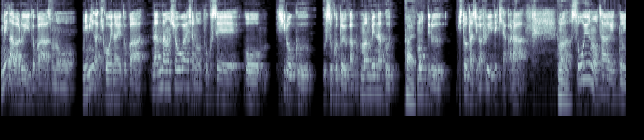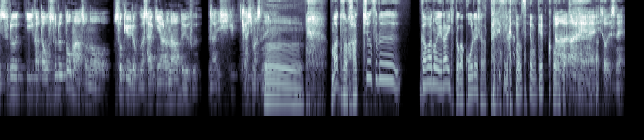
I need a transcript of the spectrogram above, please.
目が悪いとか、その、耳が聞こえないとか、だんだん障害者の特性を広く、薄くというか、まんべんなくはい。持ってる人たちが増えてきたから、うんまあ、そういうのをターゲットにする言い方をすると、まあ、その、訴求力が最近あるなというふうな気がしますうね。ん。まあ、あとその発注する側の偉い人が高齢者だったりする可能性も結構ああ、はいはい、そうですね。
